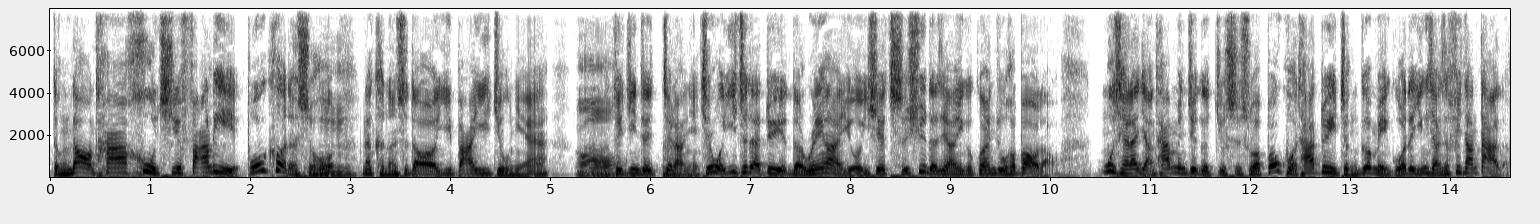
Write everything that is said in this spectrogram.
等到他后期发力播客的时候，嗯。那可能是到一八一九年，哦。呃最近这这两年，其实我一直在对 The Ring 啊有一些持续的这样一个关注和报道。目前来讲，他们这个就是说，包括他对整个美国的影响是非常大的。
